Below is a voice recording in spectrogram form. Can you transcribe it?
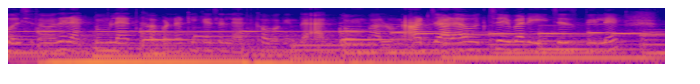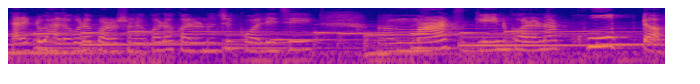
বলছি তোমাদের, একদম ল্যাদ খাবে না, ঠিক আছে? ল্যাদ খাওয়া কিন্তু একদম ভালো না। আর যারা হচ্ছে এবার এইচএস দিলে, তারা একটু ভালো করে পড়াশোনা করো, কারণ হচ্ছে কলেজে মার্কস গেইন করো না খুব টাফ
